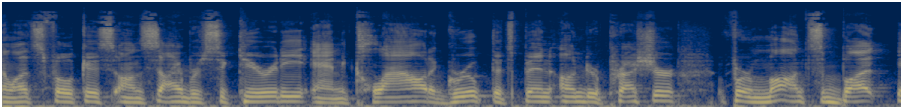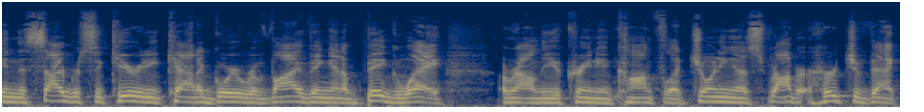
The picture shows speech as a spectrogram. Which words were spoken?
And let's focus on cybersecurity and cloud, a group that's been under pressure for months, but in the cybersecurity category, reviving in a big way around the Ukrainian conflict. Joining us, Robert Herjavec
